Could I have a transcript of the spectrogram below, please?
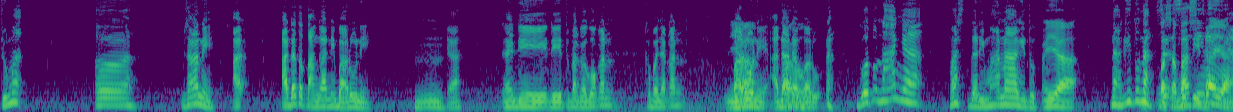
Cuma eh misalnya nih a- ada tetangga nih baru nih. Hmm. ya. Nah di di tetangga gue kan kebanyakan Iya, baru nih. Ada ada baru. baru. Nah gue tuh nanya mas dari mana? gitu. Iya. nah gitu. Nah lah ya. setidaknya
